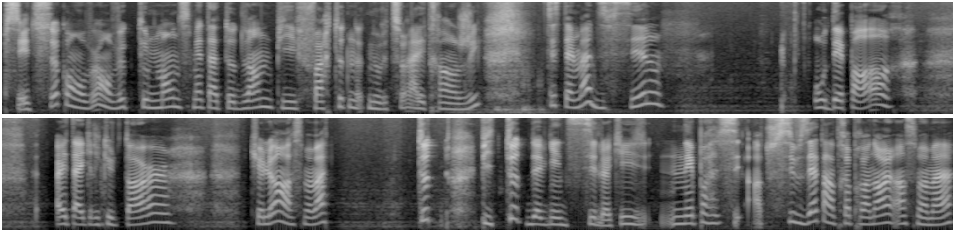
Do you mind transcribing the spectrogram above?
Puis c'est ça qu'on veut. On veut que tout le monde se mette à tout vendre puis faire toute notre nourriture à l'étranger. C'est tellement difficile au départ être agriculteur que là, en ce moment, tout, puis tout devient difficile, OK? En tout- si vous êtes entrepreneur en ce moment,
